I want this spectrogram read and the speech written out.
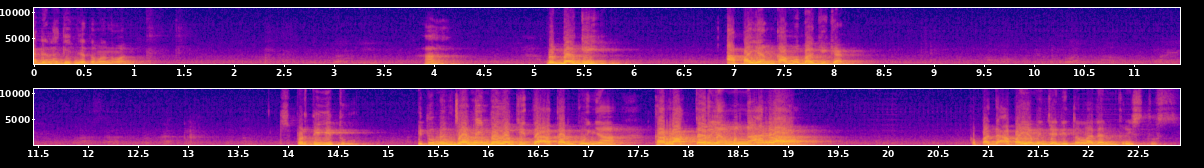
Ada lagi nggak teman-teman? Hah? Berbagi. Apa yang kamu bagikan? Seperti itu. Itu menjamin bahwa kita akan punya karakter yang mengarah kepada apa yang menjadi teladan Kristus.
